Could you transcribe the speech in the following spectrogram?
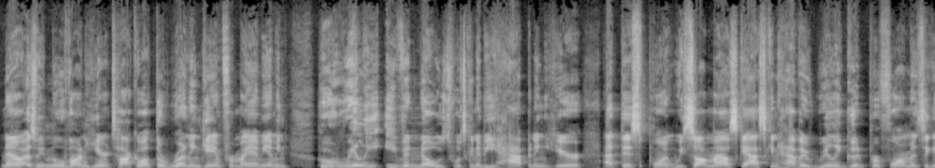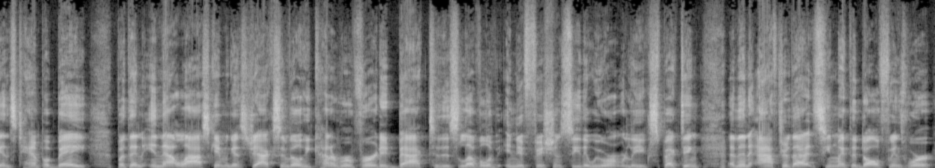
Now, as we move on here and talk about the running game for Miami, I mean, who really even knows what's going to be happening here at this point? We saw Myles Gaskin have a really good performance against Tampa Bay, but then in that last game against Jacksonville, he kind of reverted back to this level of inefficiency that we weren't really expecting. And then after that, it seemed like the Dolphins were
